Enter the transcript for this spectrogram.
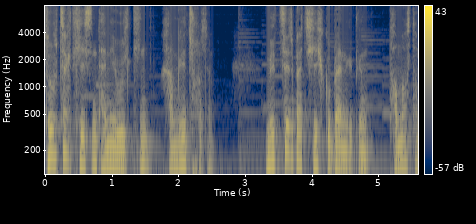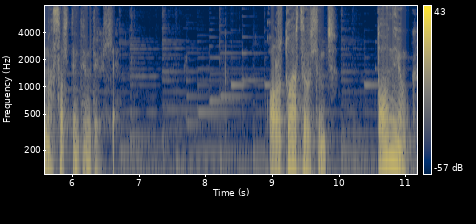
Зөв цагт хийсэн таны үйлдэл нь хамгийн чухал юм. Мэдсээр байж хийхгүй байна гэдэг нь томоос том асуултын тэмдэг лээ. 3 дугаар зөвлөмж дууны өнгө.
